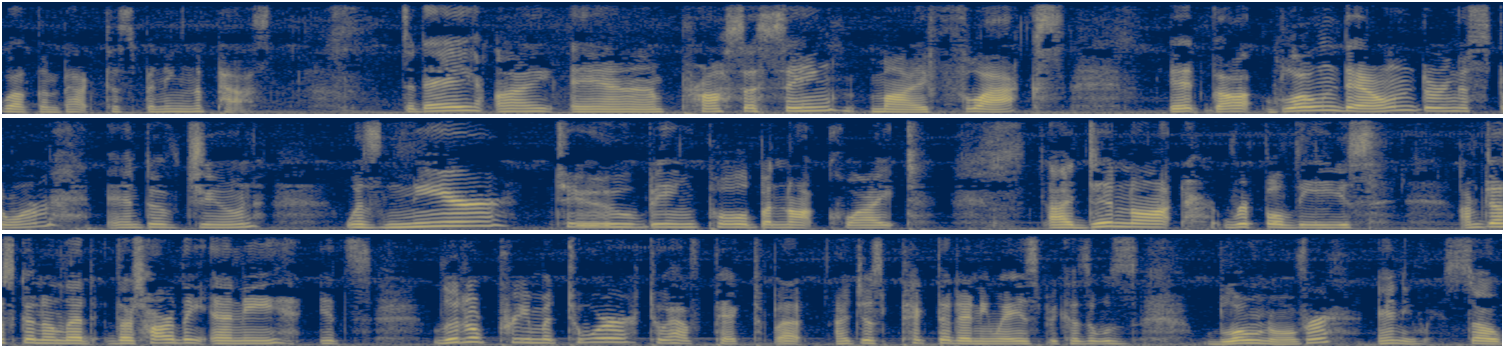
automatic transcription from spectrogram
Welcome back to Spinning the Past. Today I am processing my flax. It got blown down during a storm, end of June, was near to being pulled, but not quite. I did not ripple these. I'm just going to let, there's hardly any. It's little premature to have picked, but I just picked it anyways because it was blown over. Anyway, so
